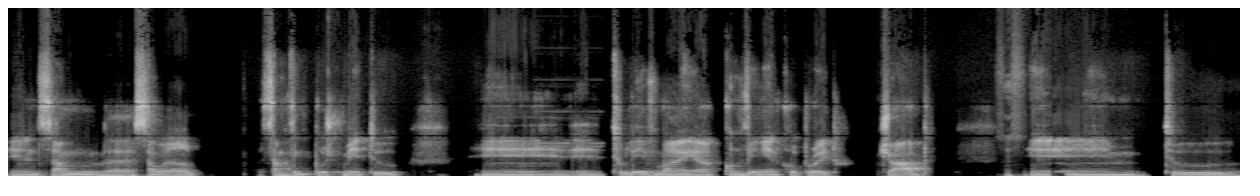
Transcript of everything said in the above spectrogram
and some uh, somewhere something pushed me to uh, to leave my uh, convenient corporate job um, to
